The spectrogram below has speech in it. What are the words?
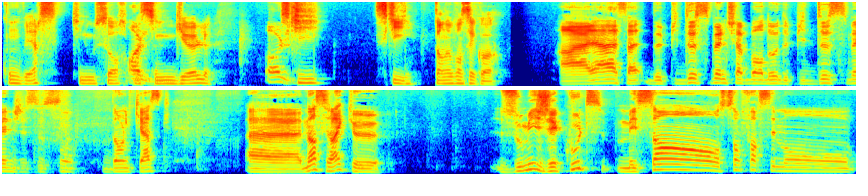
Converse, qui nous sort un single. Ski, Ski, t'en as pensé quoi? Ah là, ça, depuis deux semaines, je suis à Bordeaux. Depuis deux semaines, j'ai ce son dans le casque. non, c'est vrai que Zoomy, j'écoute, mais sans, sans forcément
